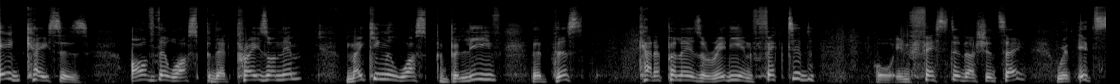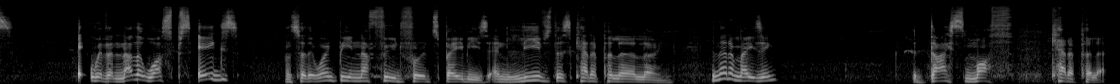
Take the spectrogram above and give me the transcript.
egg cases of the wasp that preys on them, making the wasp believe that this caterpillar is already infected or infested I should say with its with another wasp's eggs and so there won't be enough food for its babies and leaves this caterpillar alone. Isn't that amazing? The dice moth caterpillar.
